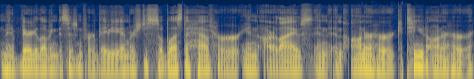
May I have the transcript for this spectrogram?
made a very loving decision for her baby, and we're just so blessed to have her in our lives and and honor her, continue to honor her,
